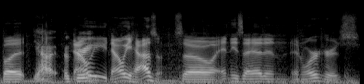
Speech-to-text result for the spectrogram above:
but Yeah, now he now he has them. So and he's ahead in, in workers.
